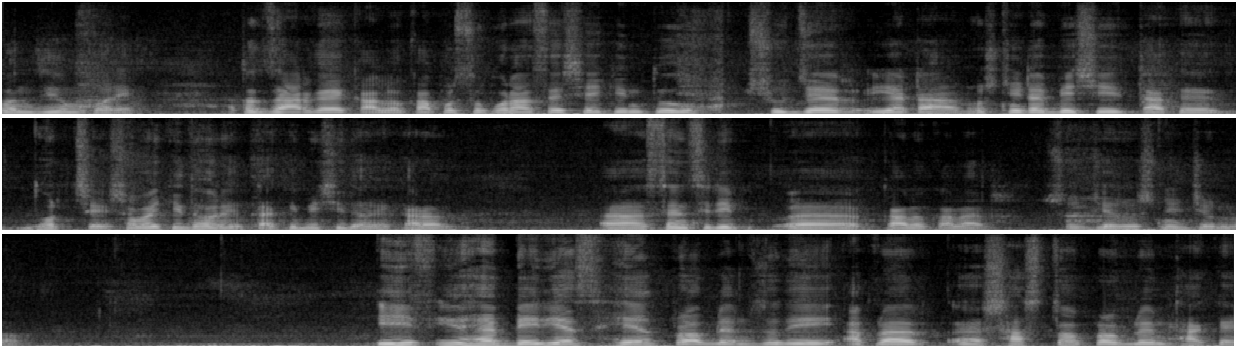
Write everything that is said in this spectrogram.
কনজিউম করে। অর্থাৎ যার গায়ে কালো কাপড় চোপড় আছে, সে কিন্তু সূর্যের ইয়াটা, রশ্মিটা বেশি তাকে ধরছে। সবাইকে ধরে? তাকে বেশি ধরে, কারণ সেন্সিটিভ কালো কালার সূর্যের রশ্মির জন্য। If you have various health problem যদি আপনার স্বাস্থ্য প্রবলেম থাকে,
